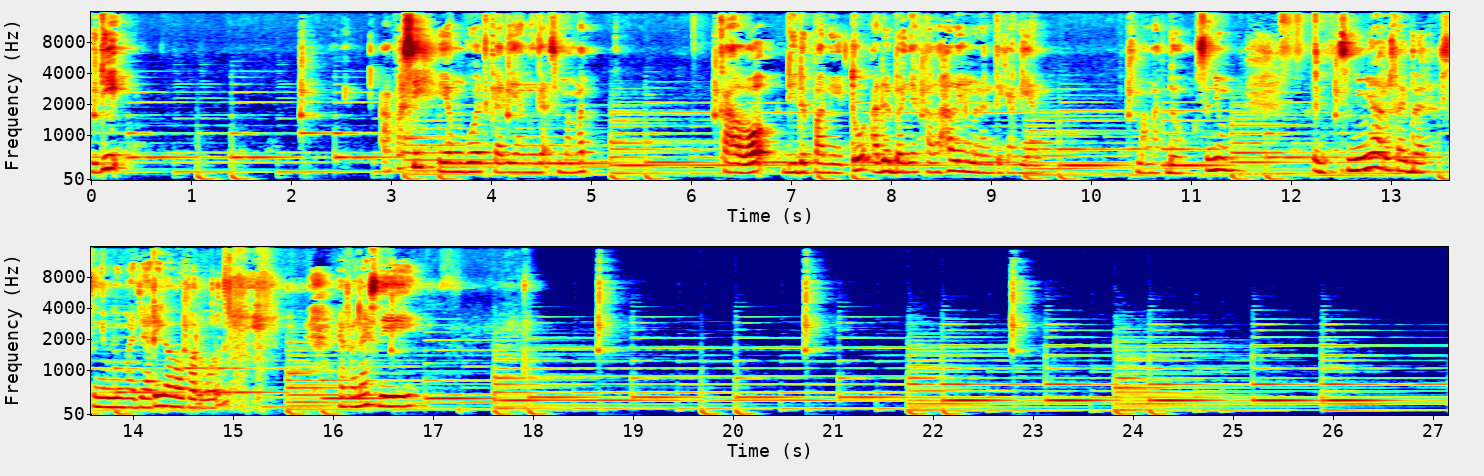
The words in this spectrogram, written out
Jadi apa sih yang buat kalian nggak semangat? Kalau di depan itu ada banyak hal-hal yang menanti kalian. Semangat dong senyum senyumnya harus lebar. Senyum lima jari kalau perlu have a nice day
